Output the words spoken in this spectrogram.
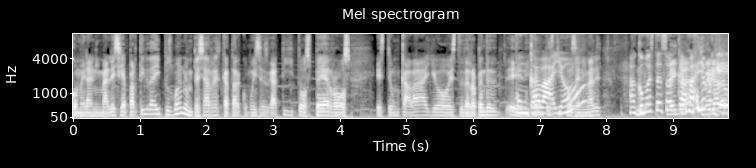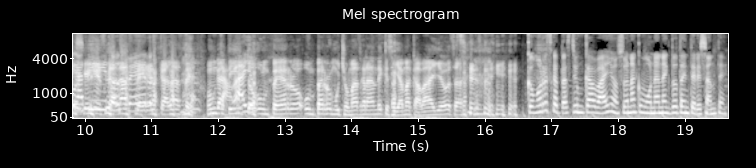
comer animales y a partir de ahí, pues bueno, empecé a rescatar, como dices, gatitos, perros, este, un caballo, este, de repente... Eh, ¿Un caballo? Tipos de animales. Ah, ¿Cómo está eso el caballo? Porque gatitos, escalaste, perros. Escalaste. Un, Un gatito, caballo. un perro, un perro mucho más grande que se llama caballo, ¿sabes? ¿Cómo rescataste un caballo? Suena como una anécdota interesante.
